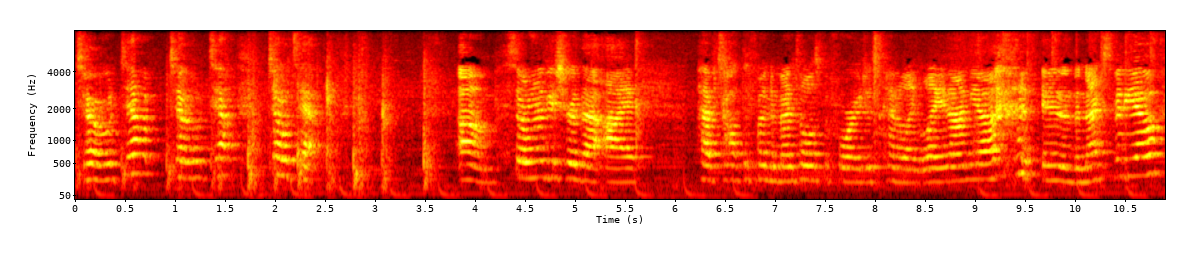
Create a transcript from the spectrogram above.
toe tap, toe tap, toe tap. Um, so I wanna be sure that I have taught the fundamentals before I just kind of like lay it on ya in the next video.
